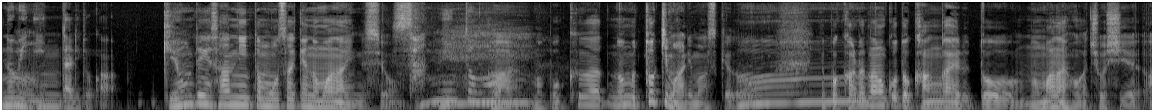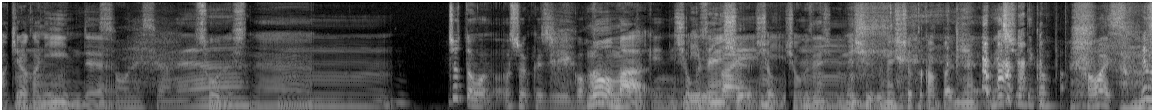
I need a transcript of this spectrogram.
飲みに行ったりとか基本的に3人ともお酒飲まないんですよ。3人とも、はい、まあ、僕は飲む時もありますけどややっぱ体のことを考えると飲まない方が調子明らかにいいんで。そうですよね。そうですね。うん。ちょっとお食事ご飯のまあ食前酒。食食前酒。うん梅酒梅酒ちょっと乾杯。ね。梅酒で乾杯。かわい そう。でも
